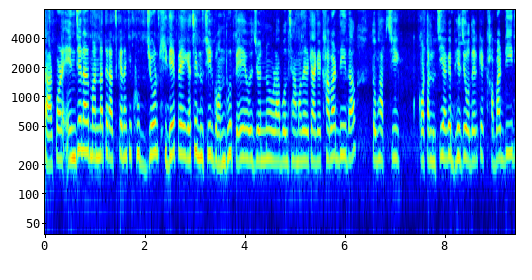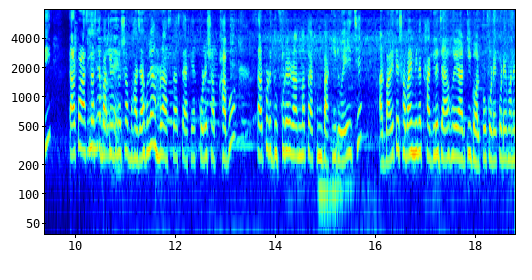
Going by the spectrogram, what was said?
তারপর এঞ্জেল আর মান্নাতের আজকে নাকি খুব জোর খিদে পেয়ে গেছে লুচির গন্ধ পেয়ে ওই জন্য ওরা বলছে আমাদেরকে আগে খাবার দিয়ে দাও। তো ভাবছি কটা লুচি আগে ভেজে ওদেরকে খাবার দিয়ে দিই তারপর আস্তে আস্তে বাকিগুলো সব ভাজা হলে আমরা আস্তে আস্তে এক এক করে সব খাব। তারপরে দুপুরের রান্না তো এখন বাকি রয়েইছে। আর বাড়িতে সবাই মিলে থাকলে যা হয় আর কি গল্প করে করে মানে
